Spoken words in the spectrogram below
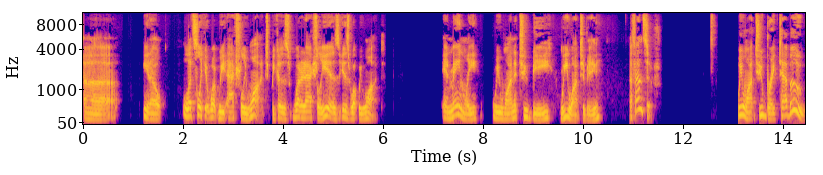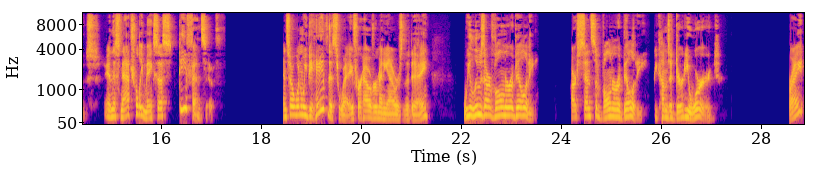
uh, you know, let's look at what we actually want because what it actually is is what we want. And mainly, we want it to be, we want to be offensive. We want to break taboos, and this naturally makes us defensive. And so when we behave this way for however many hours of the day, we lose our vulnerability. Our sense of vulnerability becomes a dirty word. Right?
